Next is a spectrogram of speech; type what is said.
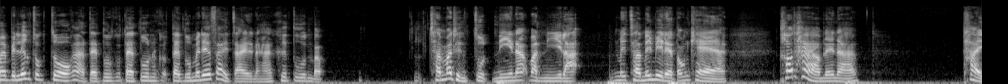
มันเป็นเรื่องโจกๆอะแต่ตูนแต่ตูนแต่ตูนไม่ได้ใส่ใจนะคือตูนแบบ ฉันมาถึงจุดนี้นะวันนี้ละไม่ฉันไม่มีอะไรต้องแคร์เขาถามเลยนะ ถ่าย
